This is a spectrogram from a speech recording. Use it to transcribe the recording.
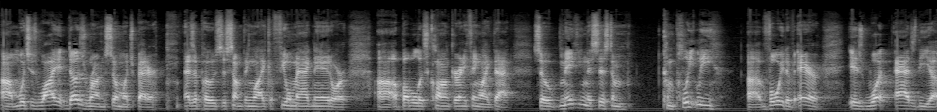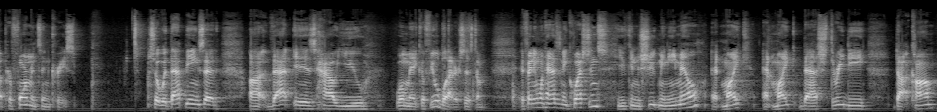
um, which is why it does run so much better as opposed to something like a fuel magnet or uh, a bubbleless clunk or anything like that. So making the system completely uh, void of air is what adds the uh, performance increase. So with that being said, uh, that is how you will make a fuel bladder system. If anyone has any questions, you can shoot me an email at mike at mike-3d.com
